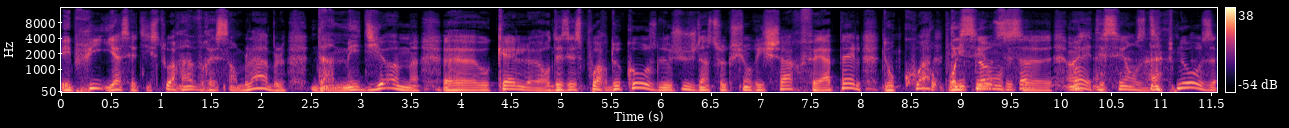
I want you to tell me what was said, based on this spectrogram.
Et puis, il y a cette histoire invraisemblable d'un médium euh, auquel, en désespoir de cause, le juge d'instruction Richard fait appel. Donc quoi Pour, des, séances, euh, ouais. des séances d'hypnose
